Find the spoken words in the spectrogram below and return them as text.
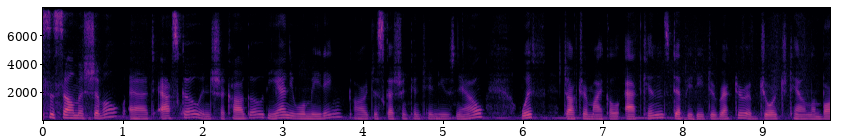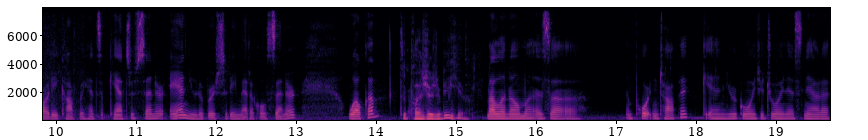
This is Selma Schimmel at ASCO in Chicago, the annual meeting. Our discussion continues now with Dr. Michael Atkins, Deputy Director of Georgetown Lombardi Comprehensive Cancer Center and University Medical Center. Welcome. It's a pleasure to be here. Melanoma is a important topic, and you're going to join us now to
